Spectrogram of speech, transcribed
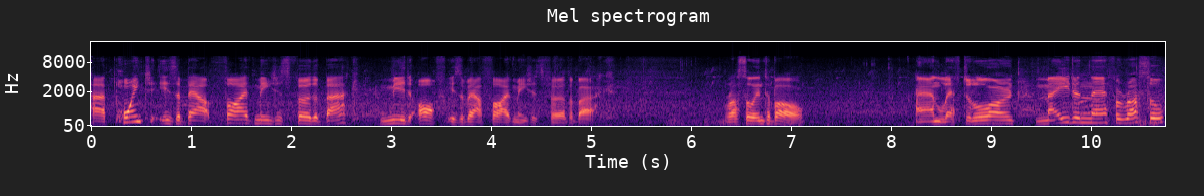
Uh, point is about five meters further back. Mid off is about five meters further back. Russell into bowl. And left it alone. Maiden there for Russell.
